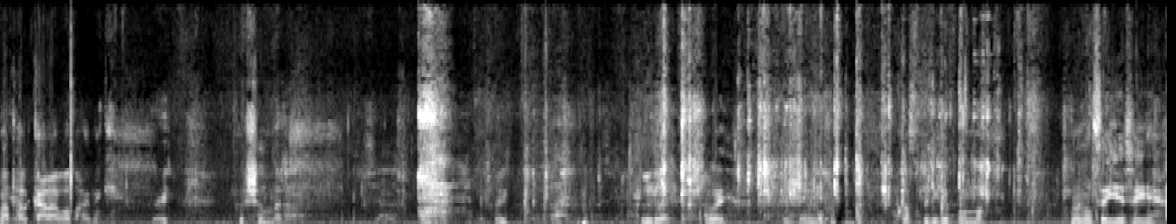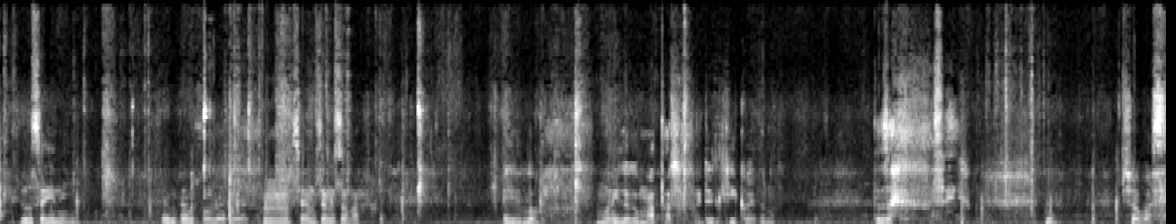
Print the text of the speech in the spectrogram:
মাথার কারা বলা হয় নাকি ओए, খুব সুন্দর कॉस्मेटिक के फोन हम्म सही है सही है क्यों सही नहीं सैमसंग सोलह हम्म सैमसंग सोना এই হলো মহিলাকে মাথার এটার কি কয় তো না তো যা সব আছে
